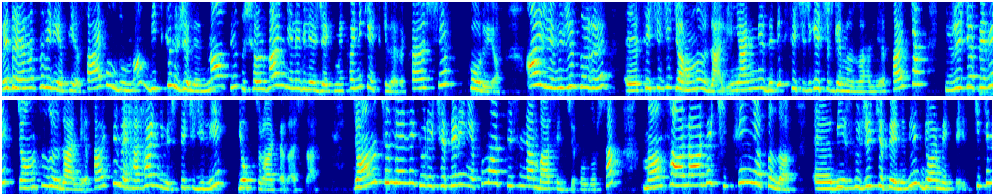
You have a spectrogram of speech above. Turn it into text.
ve dayanıklı bir yapıya sahip olduğundan bitki hücrelerini ne yapıyor? Dışarıdan gelebilecek mekanik etkilere karşı koruyor. Ayrıca hücre zarı e, seçici canlı özelliği yani ne dedik? Seçici geçirgen özelliğe sahipken hücre çeperi cansız özelliğe sahiptir ve herhangi bir seçiciliği yoktur arkadaşlar. Canlı türlerine göre çeperin yapı maddesinden bahsedecek olursak, mantarlarda kitin yapılı e, bir hücre çeperini biz görmekteyiz. Kitin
